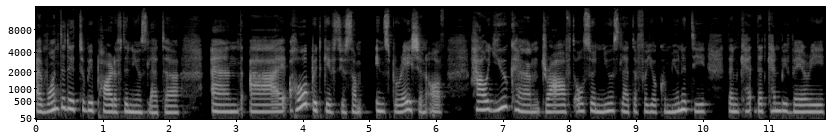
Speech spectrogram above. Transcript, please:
I wanted it to be part of the newsletter. And I hope it gives you some inspiration of how you can draft also a newsletter for your community then that can be very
